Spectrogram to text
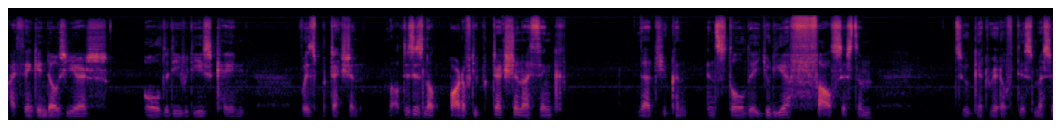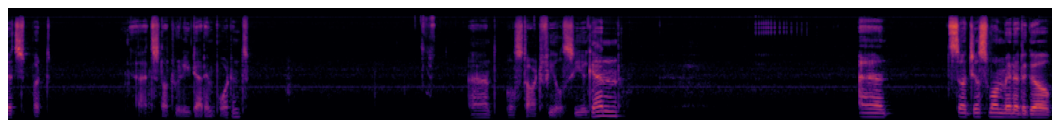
I think in those years all the DVDs came with protection. Well this is not part of the protection I think that you can install the UDF file system to get rid of this message but it's not really that important. And we'll start VLC again. And so just one minute ago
